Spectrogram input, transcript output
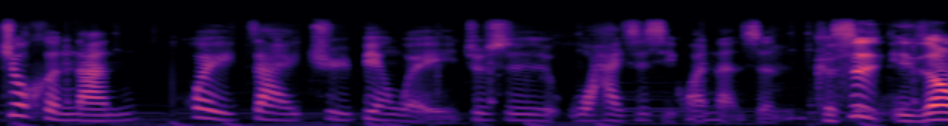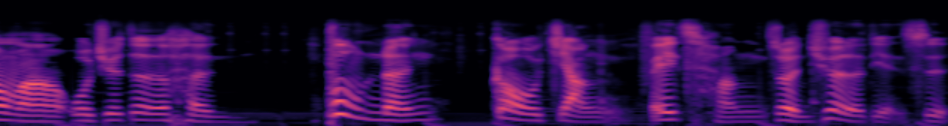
就很难会再去变为就是我还是喜欢男生。可是你知道吗？我觉得很不能够讲非常准确的点是，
